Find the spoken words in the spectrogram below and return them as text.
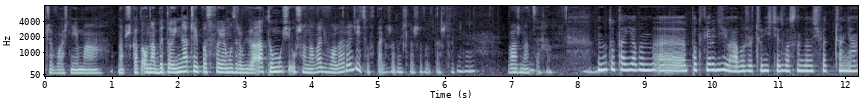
czy właśnie ma, na przykład ona by to inaczej po swojemu zrobiła, a tu musi uszanować wolę rodziców, także myślę, że to też taka ważna cecha. No tutaj ja bym e, potwierdziła, bo rzeczywiście z własnego doświadczenia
